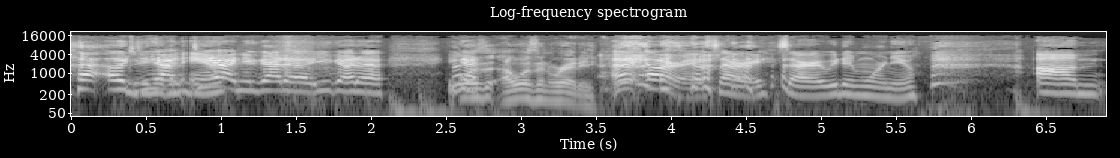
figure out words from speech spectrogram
oh, Dion, Dion, you gotta, you gotta, you gotta. I wasn't, I wasn't ready. Uh, all right, sorry, sorry, we didn't warn you. Um,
